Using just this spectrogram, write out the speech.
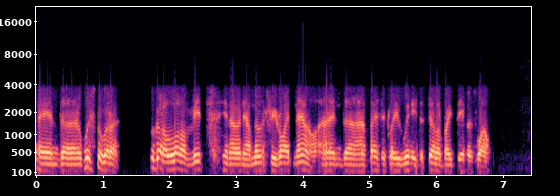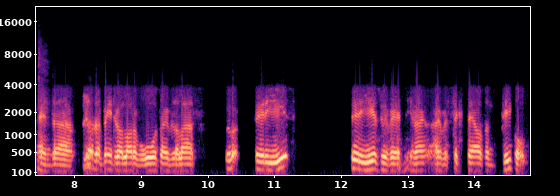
And uh, we've still got a we've got a lot of vets, you know, in our military right now, and uh, basically we need to celebrate them as well. And uh, they've been to a lot of wars over the last 30 years. 30 years we've had, you know, over 6,000 people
